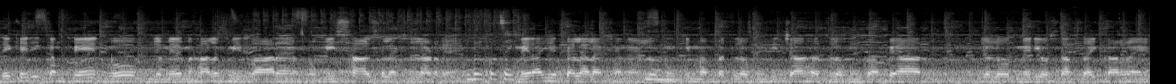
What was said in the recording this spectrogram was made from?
देखिए जी कंपेन वो जो मेरे मुखालफ उम्मीदवार हैं वो 20 साल से इलेक्शन लड़ रहे हैं। बिल्कुल सही। मेरा ये पहला इलेक्शन है। लोगों की मोहब्बत लोगों की चाहत लोगों का प्यार जो लोग मेरी हौसला अफजाई कर रहे हैं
